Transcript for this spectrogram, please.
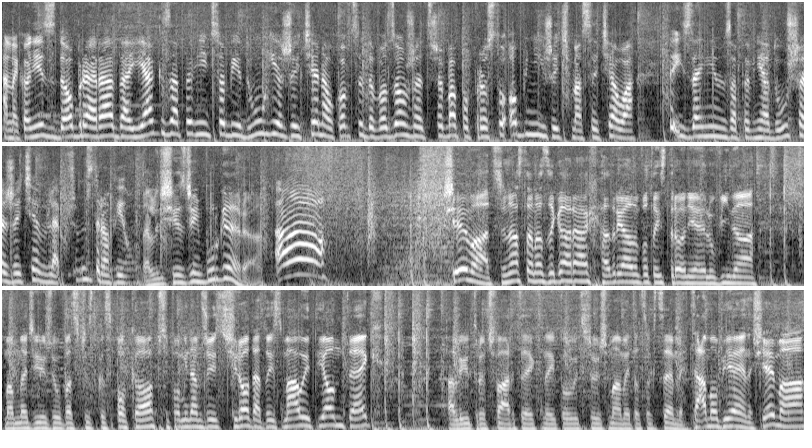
A na koniec dobra rada, jak zapewnić sobie długie życie. Naukowcy dowodzą, że trzeba po prostu obniżyć masę ciała. To ich zdaniem zapewnia dłuższe życie w lepszym zdrowiu. Ale dzisiaj jest dzień burgera. O! Siema, 13 na zegarach, Adrian po tej stronie, Luwina. Mam nadzieję, że u was wszystko spoko. Przypominam, że jest środa, to jest mały piątek. Ale jutro czwartek, no i pojutrze już mamy to, co chcemy. Tam obien, siema!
